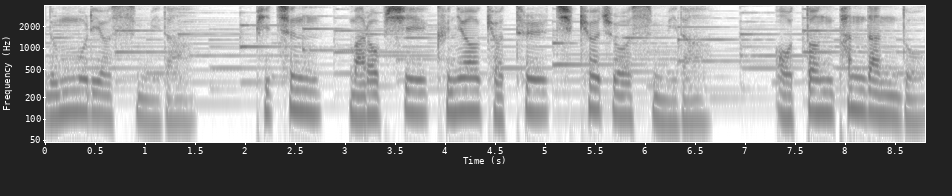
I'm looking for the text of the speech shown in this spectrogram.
눈물이었습니다. 빛은 말없이 그녀 곁을 지켜주었습니다. 어떤 판단도,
